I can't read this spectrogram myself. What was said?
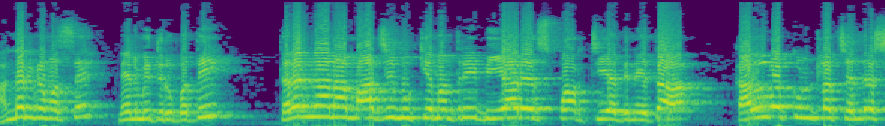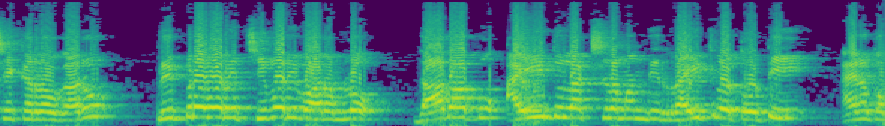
అందరికి నమస్తే నేను మీ తిరుపతి. తెలంగాణ మాజీ ముఖ్యమంత్రి బీఆర్ఎస్ పార్టీ అధినేత కల్వకుంట్ల చంద్రశేఖరరావు గారు ఫిబ్రవరి చివరి వారంలో దాదాపు ఐదు లక్షల మంది రైతులతోటి ఆయన ఒక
